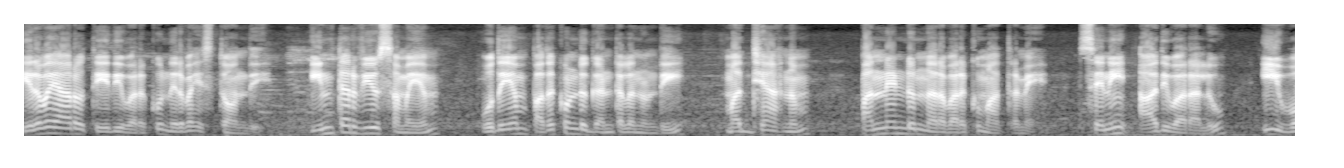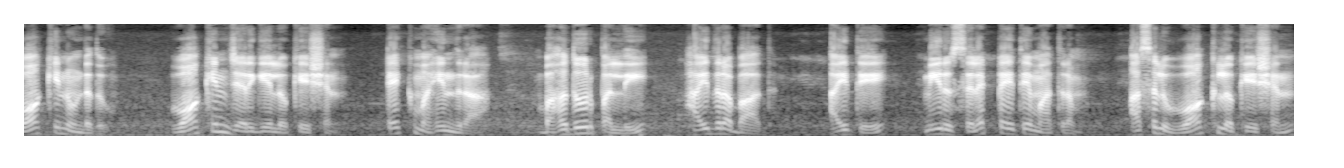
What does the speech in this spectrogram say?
ఇరవై ఆరో తేదీ వరకు నిర్వహిస్తోంది. ఇంటర్వ్యూ సమయం ఉదయం పదకొండు గంటల నుండి మధ్యాహ్నం పన్నెండున్నర వరకు మాత్రమే. శని ఆదివారాలు ఈ వాక్ ఇన్ ఉండదు. వాక్ ఇన్ జరిగే లొకేషన్ టెక్ మహీంద్రా బహదూర్పల్లి హైదరాబాద్. అయితే మీరు సెలెక్ట్ అయితే మాత్రం అసలు వాక్ లొకేషన్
